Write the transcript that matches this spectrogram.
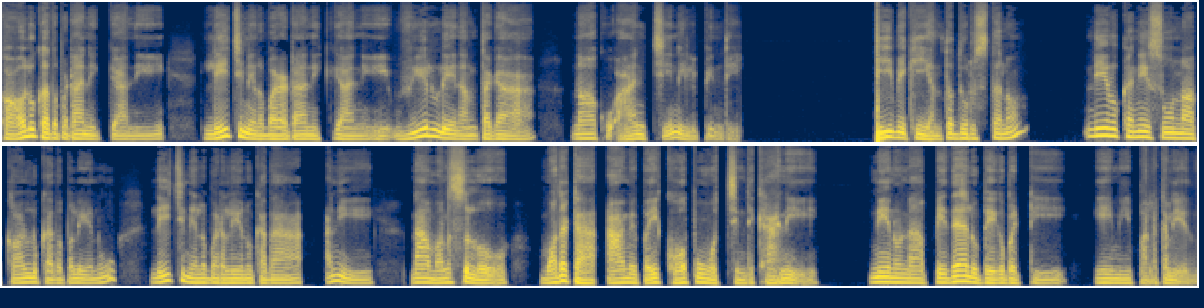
కాలు కదపడానికి కానీ లేచి నిలబడటానికి కానీ వీలు లేనంతగా నాకు ఆంచి నిలిపింది. ఈమెకి ఎంత దురుస్తనం? నేను కనీసం నా కాళ్ళు కదపలేను లేచి నిలబడలేను కదా అని నా మనసులో మొదట ఆమెపై కోపం వచ్చింది కానీ నేను నా పెదాలు బిగబట్టి ఏమీ పలకలేదు.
